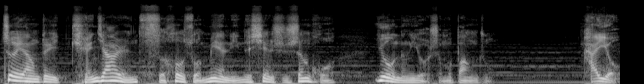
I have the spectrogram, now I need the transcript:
这样对全家人此后所面临的现实生活又能有什么帮助？还有，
